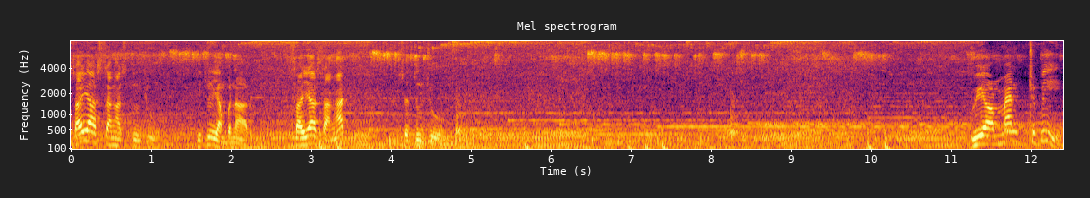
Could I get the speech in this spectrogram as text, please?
saya sangat setuju. Itu yang benar. Saya sangat setuju. We are meant to be.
